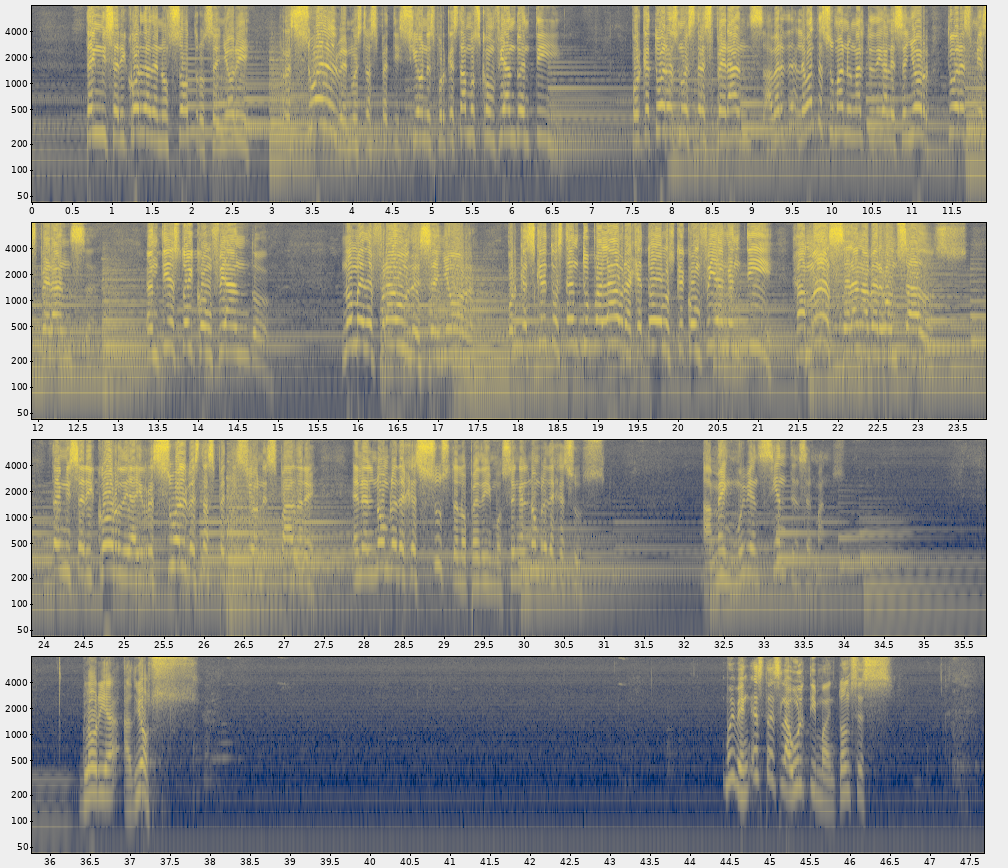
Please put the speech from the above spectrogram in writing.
Ten misericordia de nosotros, Señor, y resuelve nuestras peticiones porque estamos confiando en ti. Porque tú eres nuestra esperanza. A ver, levante su mano en alto y dígale, Señor, tú eres mi esperanza. En ti estoy confiando. No me defraudes, Señor, porque escrito está en tu palabra que todos los que confían en ti jamás serán avergonzados. Ten misericordia y resuelve estas peticiones, Padre. En el nombre de Jesús te lo pedimos, en el nombre de Jesús. Amén. Muy bien, siéntense, hermanos. Gloria a Dios. Muy bien, esta es la última entonces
